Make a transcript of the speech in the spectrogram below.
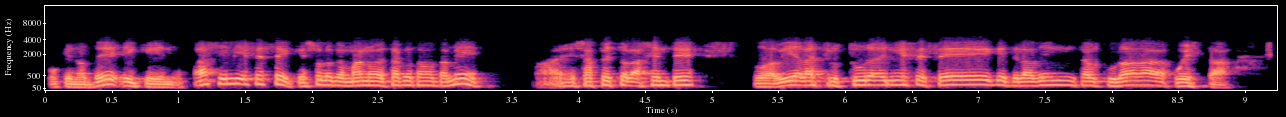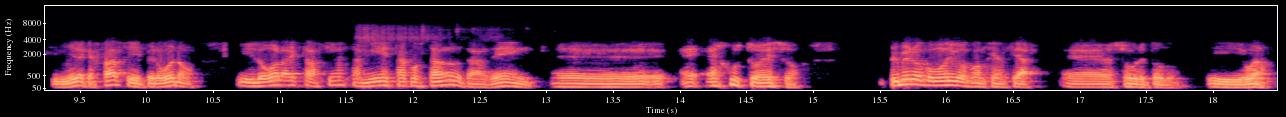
o que nos dé y que nos pase el IFC, que eso es lo que más nos está costando también. A ese aspecto la gente, todavía la estructura en IFC, que te la den calculada, cuesta. Y mira que fácil, pero bueno. Y luego las instalaciones también está costando que te den. es justo eso primero, como digo, concienciar, eh, sobre todo. Y bueno,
